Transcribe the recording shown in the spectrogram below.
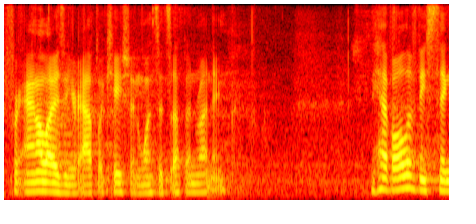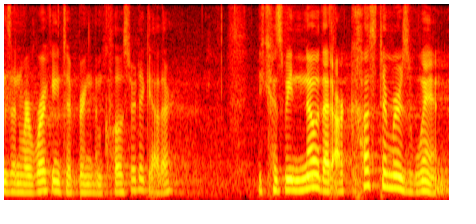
for analyzing your application once it's up and running. We have all of these things, and we're working to bring them closer together because we know that our customers win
